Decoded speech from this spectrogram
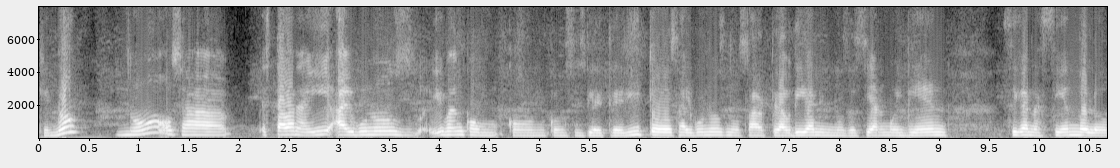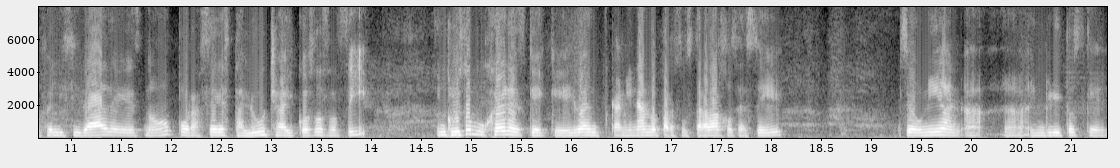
que no, no, o sea, estaban ahí, algunos iban con, con, con sus letreritos, algunos nos aplaudían y nos decían muy bien, sigan haciéndolo, felicidades, ¿no? Por hacer esta lucha y cosas así. Incluso mujeres que, que iban caminando para sus trabajos así, se unían a, a- en gritos que,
